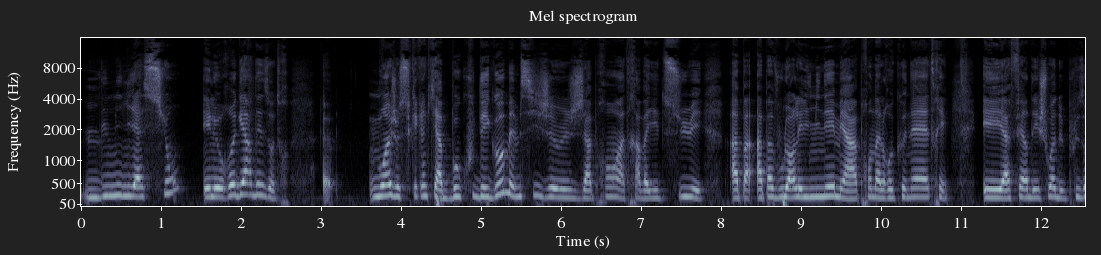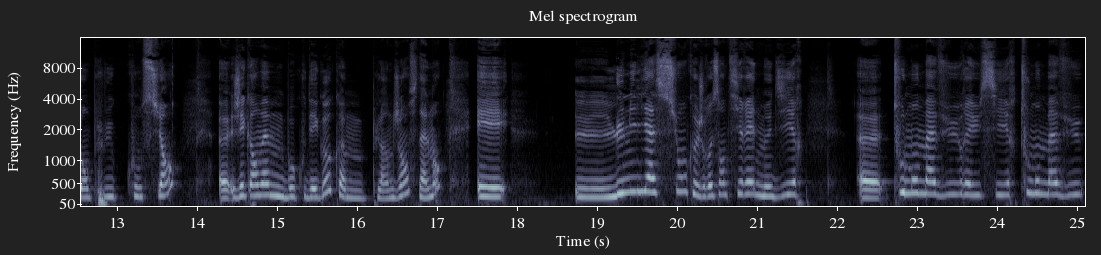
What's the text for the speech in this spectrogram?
l'humiliation et le regard des autres. Euh, moi, je suis quelqu'un qui a beaucoup d'ego, même si j'apprends à travailler dessus et à pas, à pas vouloir l'éliminer, mais à apprendre à le reconnaître et, et à faire des choix de plus en plus conscients. Euh, j'ai quand même beaucoup d'ego, comme plein de gens finalement. Et l'humiliation que je ressentirais de me dire euh, tout le monde m'a vu réussir, tout le monde m'a vu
